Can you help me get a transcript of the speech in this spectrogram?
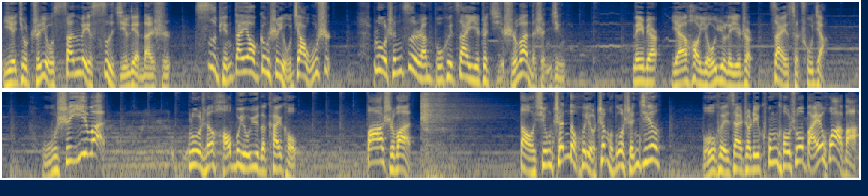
也就只有三位四级炼丹师，四品丹药更是有价无市。洛尘自然不会在意这几十万的神经。那边严浩犹豫了一阵，再次出价，五十一万。洛尘毫不犹豫的开口，八十万。道兄真的会有这么多神经？不会在这里空口说白话吧？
